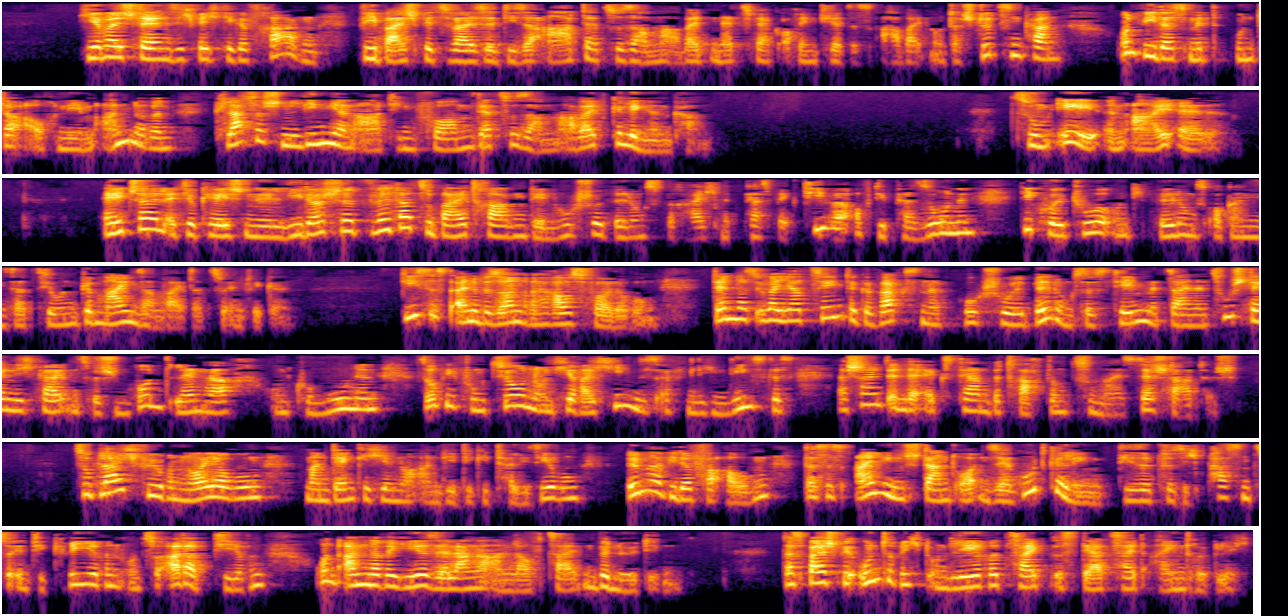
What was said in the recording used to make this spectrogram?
Hierbei stellen sich wichtige Fragen, wie beispielsweise diese Art der Zusammenarbeit netzwerkorientiertes Arbeiten unterstützen kann und wie das mitunter auch neben anderen klassischen linienartigen Formen der Zusammenarbeit gelingen kann. Zum E in AEL. Agile Educational Leadership will dazu beitragen, den Hochschulbildungsbereich mit Perspektive auf die Personen, die Kultur und die Bildungsorganisation gemeinsam weiterzuentwickeln. Dies ist eine besondere Herausforderung, denn das über Jahrzehnte gewachsene Hochschulbildungssystem mit seinen Zuständigkeiten zwischen Bund, Länder und Kommunen sowie Funktionen und Hierarchien des öffentlichen Dienstes erscheint in der externen Betrachtung zumeist sehr statisch. Zugleich führen Neuerungen, man denke hier nur an die Digitalisierung, immer wieder vor Augen, dass es einigen Standorten sehr gut gelingt, diese für sich passend zu integrieren und zu adaptieren und andere hier sehr lange Anlaufzeiten benötigen. Das Beispiel Unterricht und Lehre zeigt es derzeit eindrücklich.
